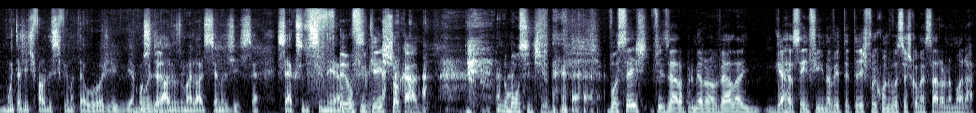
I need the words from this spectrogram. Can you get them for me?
muita gente fala desse filme até hoje e é Muita. considerado uma das melhores cenas de se- sexo do cinema. Eu assim. fiquei chocado. no bom sentido. Vocês fizeram a primeira novela em Guerra Sem Fim, em 93, foi quando vocês começaram a namorar.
